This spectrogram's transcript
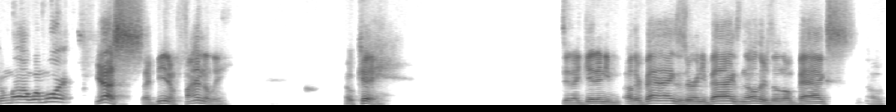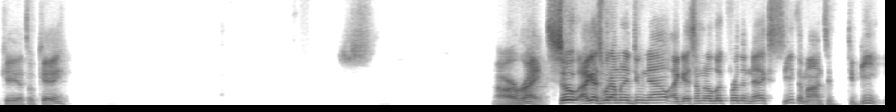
Come on, one more. Yes, I beat him finally. Okay. Did I get any other bags? Is there any bags? No, there's no bags. Okay, that's okay. All right. So I guess what I'm going to do now, I guess I'm going to look for the next Ethermon to, to beat.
